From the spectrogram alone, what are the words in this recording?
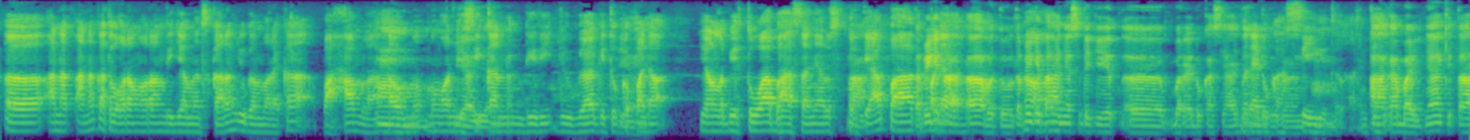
eh, anak-anak atau orang-orang di zaman sekarang juga mereka paham lah Hmm, tahu me- mengondisikan iya, iya. diri juga gitu Iya, kepada yang lebih tua bahasanya harus seperti apa tapi kepada kita ah, betul tapi kita Ah. hanya sedikit eh, beredukasi aja beredukasi gitu, gitu, kan. Hmm. Intinya- alangkah baiknya kita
